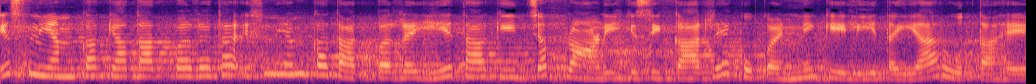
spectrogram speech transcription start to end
इस नियम का क्या तात्पर्य था? इस नियम का तात्पर्य ये था कि जब प्राणी किसी कार्य को करने के लिए तैयार होता है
